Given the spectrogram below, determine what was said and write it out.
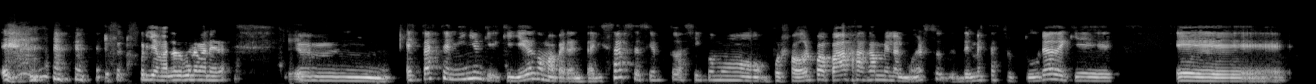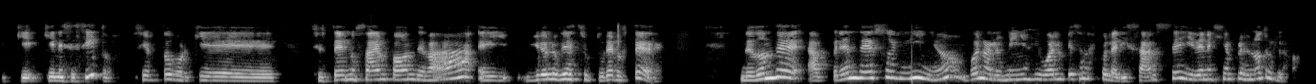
por llamarlo de alguna manera, Em, está este niño que, llega como a parentalizarse, ¿cierto? Así como, por favor, papás, háganme el almuerzo, denme esta estructura de que, eh, que, necesito, ¿cierto? Porque si ustedes no saben para dónde va, eh, yo los voy a estructurar a ustedes. ¿De dónde aprende eso el niño? Bueno, los niños igual empiezan a escolarizarse y ven ejemplos en otros lados.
